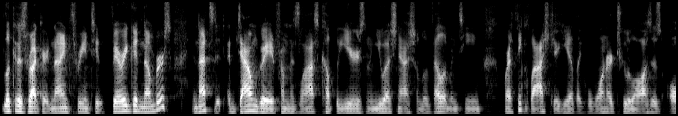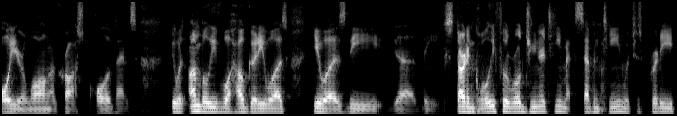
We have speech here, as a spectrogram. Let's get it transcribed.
look at his record nine three and two very good numbers and that's a downgrade from his last couple years in the us national development team where i think last year he had like one or two losses all year long across all events it was unbelievable how good he was he was the uh, the starting goalie for the world junior team at 17 which is pretty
